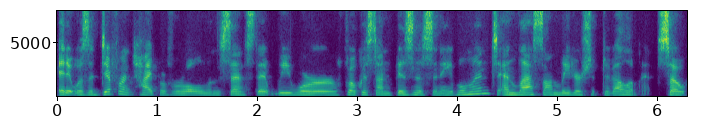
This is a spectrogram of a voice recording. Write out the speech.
And it was a different type of role in the sense that we were focused on business enablement and less on leadership development. So,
